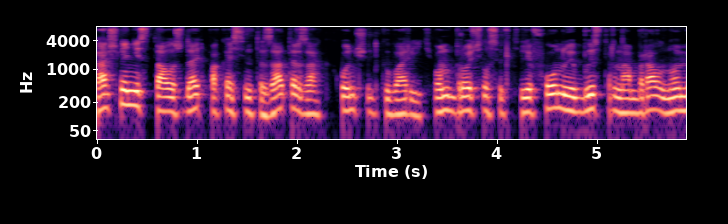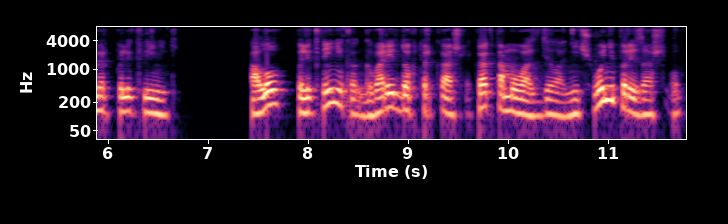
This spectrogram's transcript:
Кашля не стал ждать, пока синтезатор закончит говорить. Он бросился к телефону и быстро набрал номер поликлиники. «Алло, поликлиника?» – говорит доктор Кашля. «Как там у вас дела? Ничего не произошло?»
